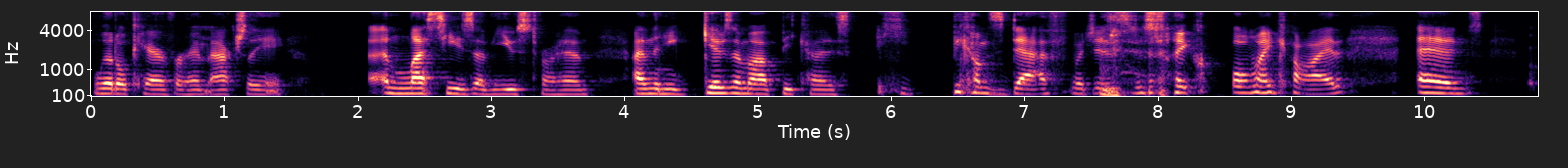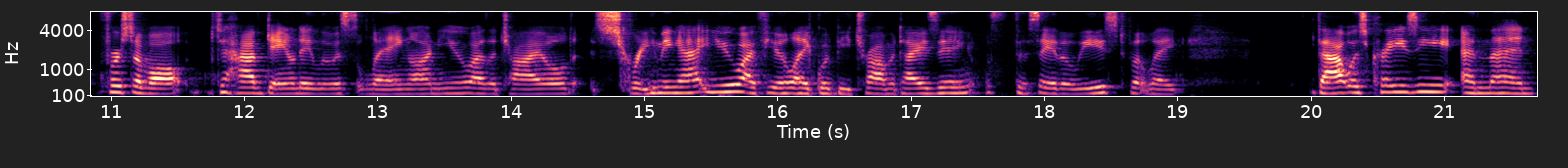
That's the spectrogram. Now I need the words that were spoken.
little care for him actually unless he's of use for him. And then he gives him up because he becomes deaf, which is just like, oh my God. And first of all, to have Daniel Day Lewis laying on you as a child, screaming at you, I feel like would be traumatizing to say the least. But like, that was crazy. And then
